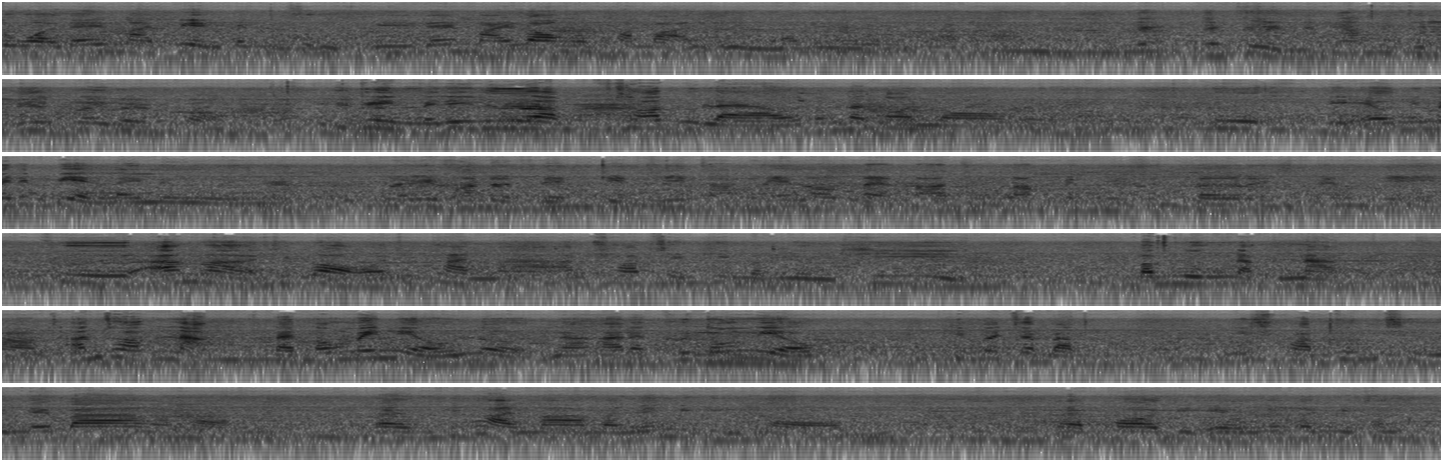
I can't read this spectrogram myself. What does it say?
ตัวได้ไหมเปลี่ยนเป็นสูตรนี้ได้ไหมลองมาทำอันอื่นมาดูนะคะยังยังกลิ่นที่พี่อ้ำมีคุณเลือกด้วยเลยหรือเปล่าคะว่ากกลิ่นไม่ได้เลือกชอบอยู่แล้วตั้งแต่ตอนลอง คือดีเอลนี่ไม่ได้เปลี่ยนอะไรเลย ไม่มีความโดดเด่นกลิ่นที่ทำให้เราแตกต่างถึงรับเป็นพรีเซนเตอร์เลยใช่ไหมพี่คืออ้ำอะที่บอกว่าที่ผ่านมาอ้ำชอบใช้ครีมบำรุงที่บำรุงหนักครับๆอ้ำชอบหนักแต่ต้องไม่เหนียวเหนอะนะคะแต่คือต้องเหนียวที่มันจะแบบมีความชุ่มชื้นได้บ้างอะค่ะ แต่ที่ผ่านมามันไม่มีกลิ่นหอม แต่พอดีเอลเนี่ยมันมีทั้งห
